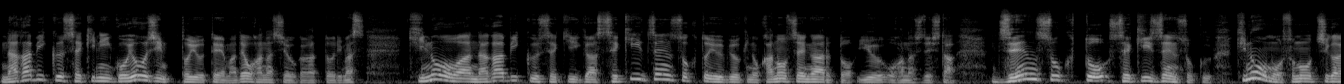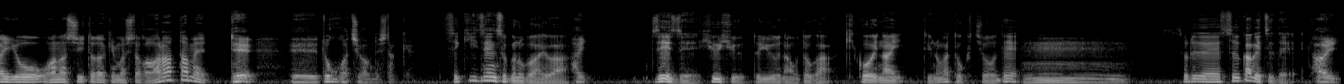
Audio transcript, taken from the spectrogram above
長引く咳にご用心というテーマでお話を伺っております。昨日は長引く咳が咳喘息という病気の可能性があるというお話でした。喘息と咳喘息。昨日もその違いをお話しいただきましたが改めて、えー、どこが違うんでしたっけ？咳喘息の場合は、はいゼーゼーヒューヒューというような音が聞こえないっていうのが特徴でそれで数ヶ月ではい。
